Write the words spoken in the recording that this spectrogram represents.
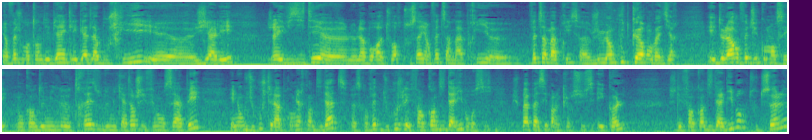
Et en fait je m'entendais bien avec les gars de la boucherie et euh, j'y allais. J'allais visiter euh, le laboratoire, tout ça, et en fait ça m'a pris. euh, en fait ça m'a pris, ça. J'ai eu un coup de cœur, on va dire. Et de là en fait j'ai commencé. Donc en 2013 ou 2014 j'ai fait mon CAP. Et donc du coup j'étais la première candidate parce qu'en fait du coup je l'ai fait en candidat libre aussi. Je suis pas passée par le cursus école. Je l'ai fait en candidat libre toute seule.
